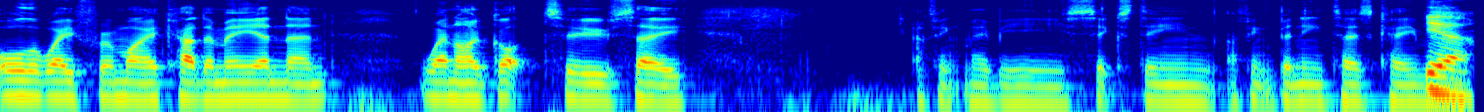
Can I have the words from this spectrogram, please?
all the way through my academy, and then when I got to say, I think maybe sixteen, I think Benitez came Yeah. in,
